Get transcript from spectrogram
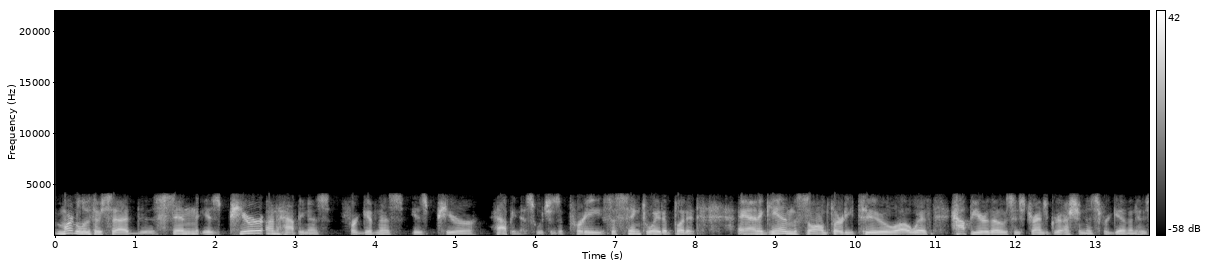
Martin Luther said sin is pure unhappiness, forgiveness is pure happiness, which is a pretty succinct way to put it. And again, Psalm 32 uh, with happy are those whose transgression is forgiven, whose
